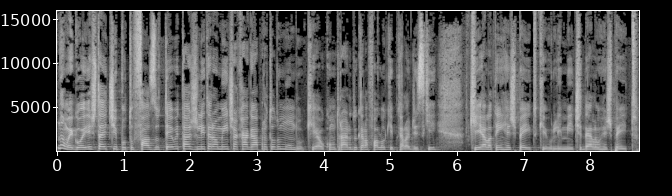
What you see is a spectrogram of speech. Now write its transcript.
Não, egoísta é tipo, tu faz o teu e estás literalmente a cagar pra todo mundo, que é o contrário do que ela falou aqui, porque ela disse que, que ela tem respeito, que o limite dela é o respeito.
